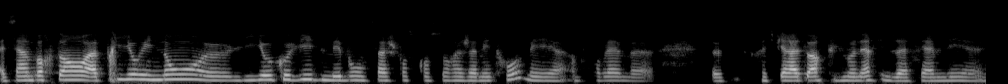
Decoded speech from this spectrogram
assez important. A priori, non euh, lié au Covid, mais bon, ça, je pense qu'on saura jamais trop. Mais euh, un problème euh, respiratoire pulmonaire qui nous a fait amener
